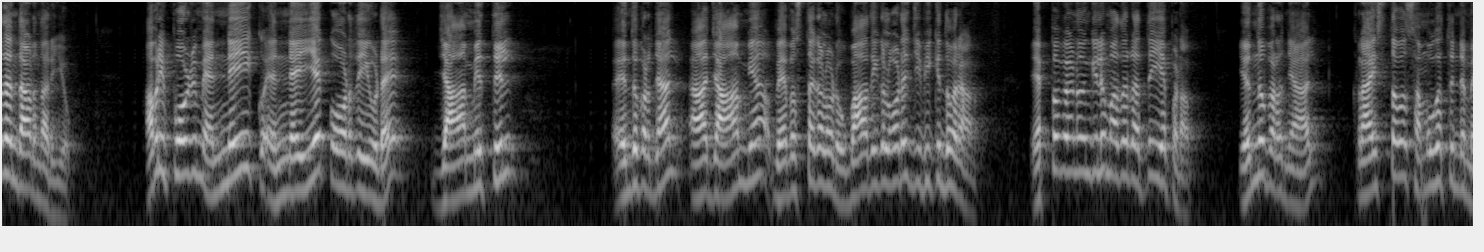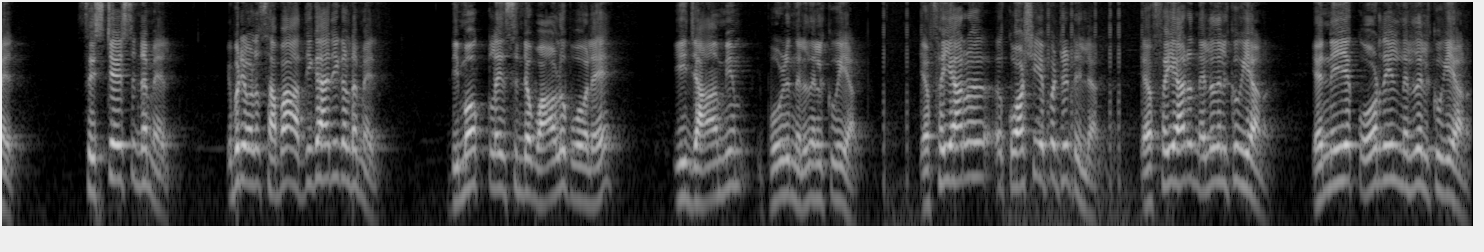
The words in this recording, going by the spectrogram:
അതെന്താണെന്ന് അറിയോ അവരിപ്പോഴും N I N I A കോടതിയുടെ ജാമ്യത്തിൽ എന്ന് പറഞ്ഞാൽ ആ ജാമ്യ വ്യവസ്ഥകളോട് ഉപാധികളോടെ ജീവിക്കുന്നവരാണ്. എപ്പോൾ വേണമെങ്കിലും അത് റദ്ദ് ചെയ്യപ്പെടാം. എന്ന് പറഞ്ഞാൽ ക്രൈസ്തവ സമൂഹത്തിന്റെ മേൽ സിസ്റ്റേഴ്സിന്റെ മേൽ ഇവിടെയുള്ള സഭാ അധികാരികളുടെ മേൽ ഡിമോക്ലേസിന്റെ വാൾ പോലെ ഈ ജാമ്യം ഇപ്പോഴും നിലനിൽക്കുകയാണ്. എഫ് ഐ ആർ ക്വാഷ് ചെയ്യപ്പെട്ടിട്ടില്ല. എഫ് ഐ ആർ നിലനിൽക്കുകയാണ്. എൻ ഐ എ കോടതിയിൽ നിലനിൽക്കുകയാണ്.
